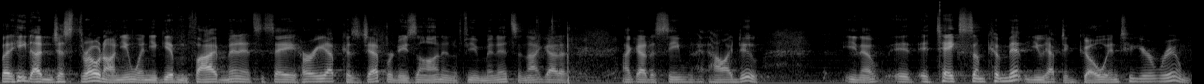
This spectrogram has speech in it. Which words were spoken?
But He doesn't just throw it on you when you give Him five minutes and say, Hurry up, because Jeopardy's on in a few minutes, and I got to. I got to see how I do you know, it, it, takes some commitment. You have to go into your room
